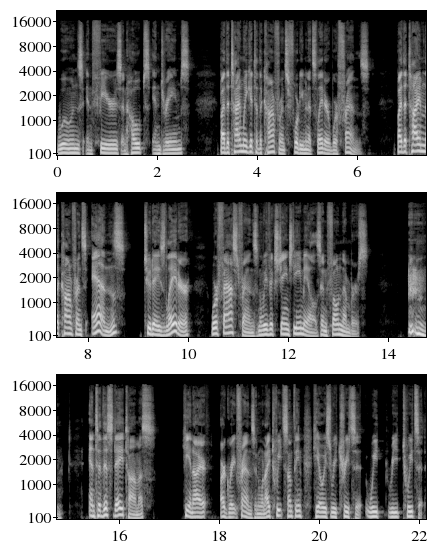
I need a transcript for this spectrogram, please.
wounds and fears and hopes and dreams. By the time we get to the conference 40 minutes later, we're friends. By the time the conference ends, two days later, we're fast friends and we've exchanged emails and phone numbers. and to this day, Thomas, he and I are great friends. And when I tweet something, he always retweets it. We retweets it.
